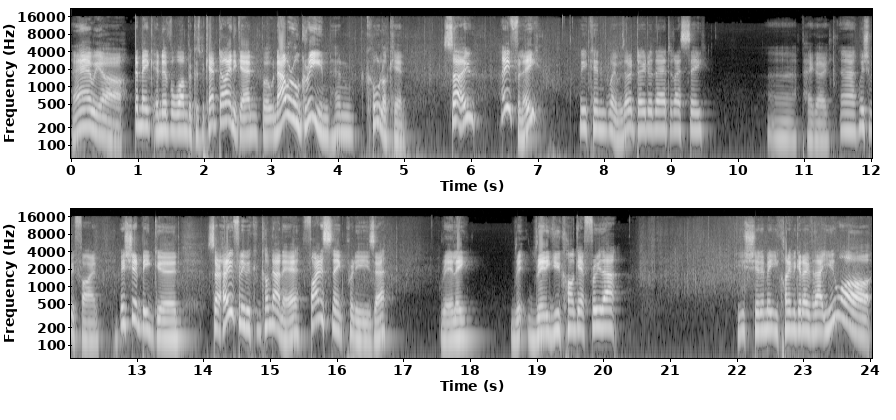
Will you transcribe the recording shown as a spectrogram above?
There we are. Going to make another one because we kept dying again, but now we're all green and cool looking. So, hopefully, we can... Wait, was there a dodo there? Did I see? Uh, Pego. Uh, we should be fine. We should be good. So hopefully we can come down here, find a snake pretty easy. Really? Re really? You can't get through that? Are you shitting me? You can't even get over that? You are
